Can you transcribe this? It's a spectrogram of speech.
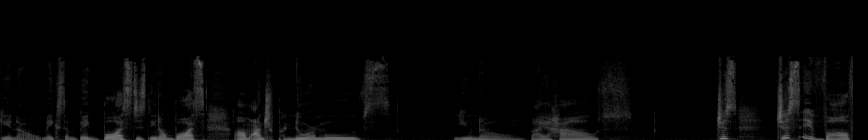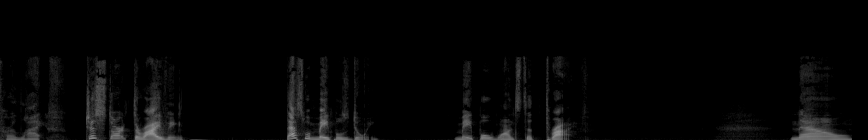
you know, make some big boss, just, you know, boss um, entrepreneur moves you know, buy a house. Just just evolve her life. Just start thriving. That's what Maple's doing. Maple wants to thrive. Now,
